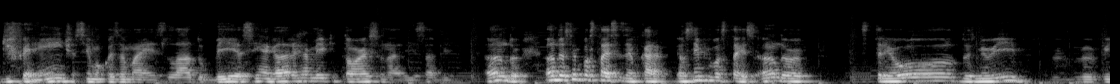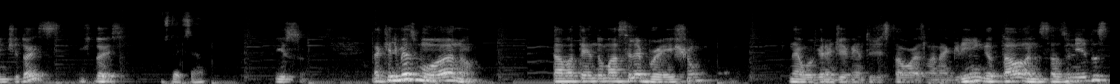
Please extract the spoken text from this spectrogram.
diferente, assim, uma coisa mais lado B, assim, a galera já meio que torce o nariz, sabe? Andor, Andor, eu sempre vou citar esse exemplo, cara, eu sempre vou citar isso. Andor estreou 2022? 22. 22, é. Isso. Naquele mesmo ano, tava tendo uma Celebration, né, o grande evento de Star Wars lá na gringa e tal, lá nos Estados Unidos,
